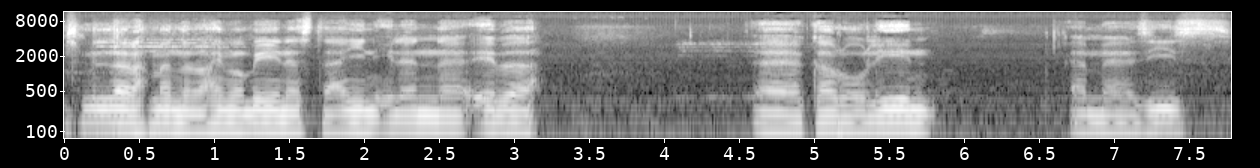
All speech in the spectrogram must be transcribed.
بسم الله الرحمن الرحيم وبه نستعين إلى النائبة آه كارولين أمازيز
